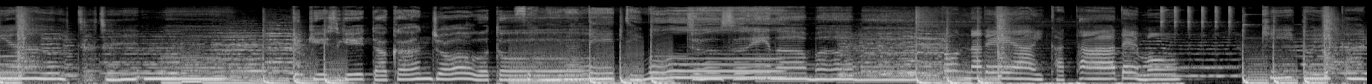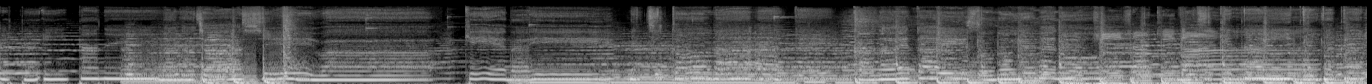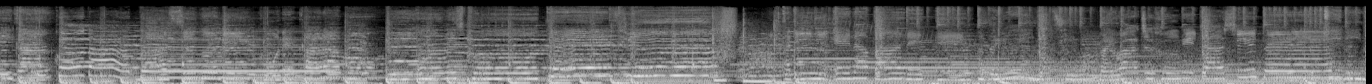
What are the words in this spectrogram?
突然も行き過ぎた感情と純粋なままどんな出会い方でもきっと行かれていたね眼差しは消えない振り出して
